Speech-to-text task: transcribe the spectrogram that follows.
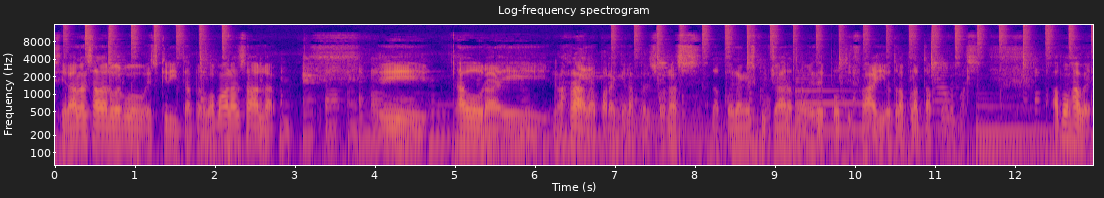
será lanzada luego escrita, pero vamos a lanzarla eh, ahora eh, narrada para que las personas la puedan escuchar a través de Spotify y otras plataformas. Vamos a ver.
